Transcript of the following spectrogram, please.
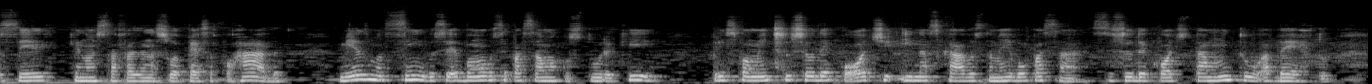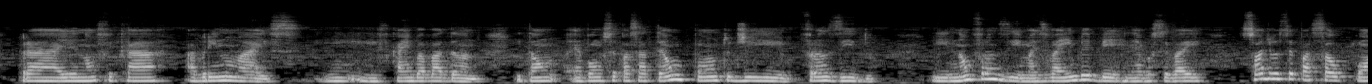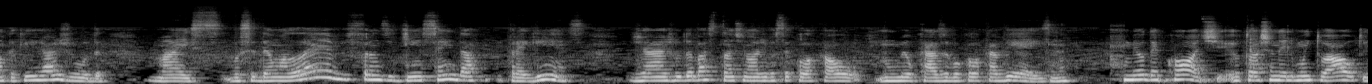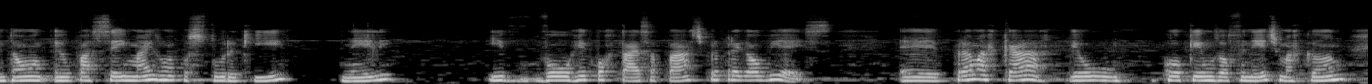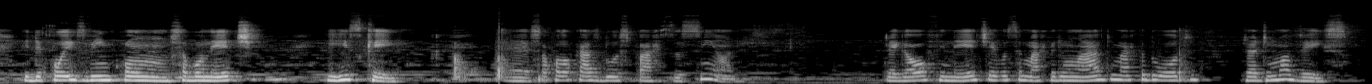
Você que não está fazendo a sua peça forrada, mesmo assim, você é bom você passar uma costura aqui, principalmente se o seu decote e nas cavas também é bom passar. Se o seu decote está muito aberto, para ele não ficar abrindo mais e, e ficar embabadando. Então é bom você passar até um ponto de franzido e não franzir, mas vai embeber, né? Você vai só de você passar o ponto aqui já ajuda, mas você der uma leve franzidinha sem dar preguinhas já ajuda bastante na hora de você colocar o, no meu caso eu vou colocar viés, né? O meu decote, eu tô achando ele muito alto, então eu passei mais uma costura aqui nele e vou recortar essa parte para pregar o viés. É, para marcar, eu coloquei uns alfinetes marcando e depois vim com sabonete e risquei. É só colocar as duas partes assim, olha. Pregar o alfinete, aí você marca de um lado e marca do outro já de uma vez.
